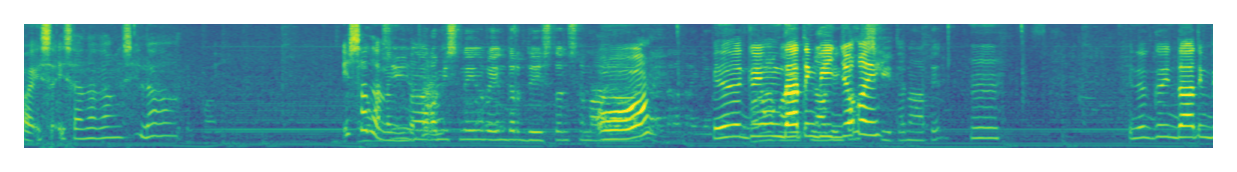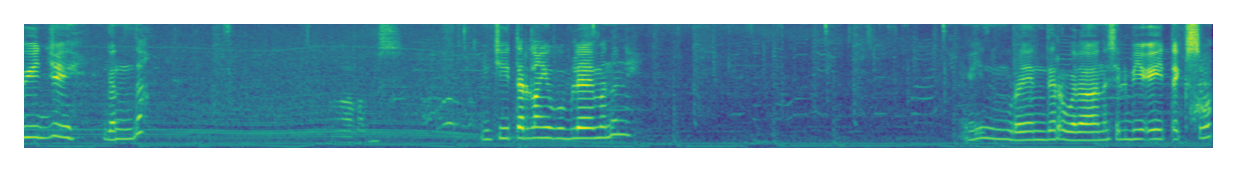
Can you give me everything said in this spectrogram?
Pa, isa-isa na lang sila. Isa na lang Kasi ba? nakakamiss na yung render distance na mga... Oo. Pinanood ko yung dating video ko eh. Kita natin. Hmm. Pinanood ko yung dating video eh. Ganda. Nakakamiss. Yung cheater lang yung problema nun eh. Ngayon, yung render, wala na silbi yung 8x mo.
